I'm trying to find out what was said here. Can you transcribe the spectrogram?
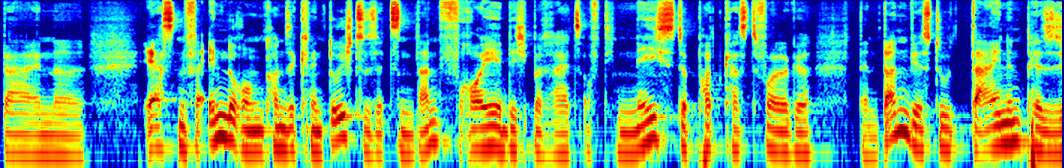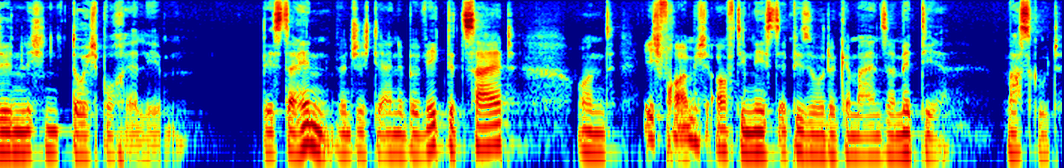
deine ersten Veränderungen konsequent durchzusetzen, dann freue dich bereits auf die nächste Podcast-Folge, denn dann wirst du deinen persönlichen Durchbruch erleben. Bis dahin wünsche ich dir eine bewegte Zeit und ich freue mich auf die nächste Episode gemeinsam mit dir. Mach's gut.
